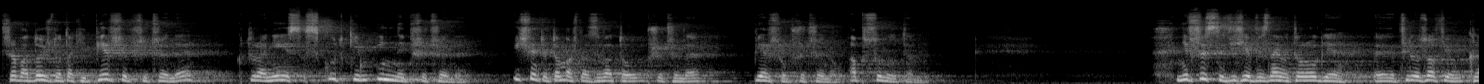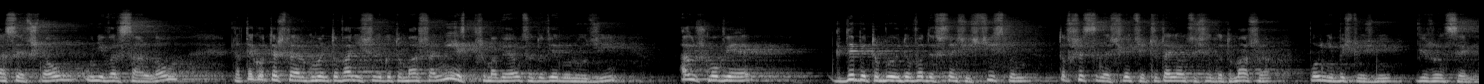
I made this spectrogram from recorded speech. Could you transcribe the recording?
Trzeba dojść do takiej pierwszej przyczyny, która nie jest skutkiem innej przyczyny. I święty Tomasz nazywa tą przyczynę pierwszą przyczyną, absolutem. Nie wszyscy dzisiaj wyznają teologię, e, filozofię klasyczną, uniwersalną, dlatego też to argumentowanie świętego Tomasza nie jest przemawiające do wielu ludzi, a już mówię, gdyby to były dowody w sensie ścisłym, to wszyscy na świecie czytający świętego Tomasza powinni być ludźmi wierzącymi.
